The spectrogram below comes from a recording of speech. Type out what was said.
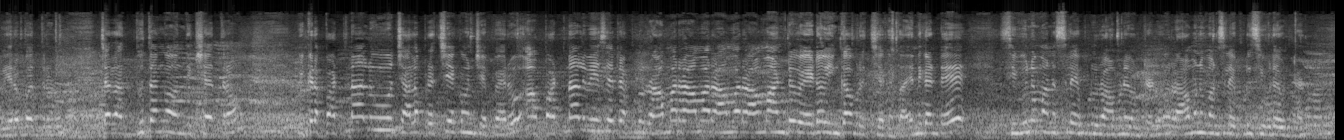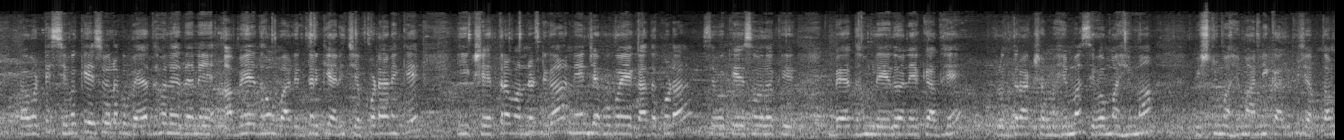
వీరభద్రుడు. చాలా అద్భుతంగా ఉంది క్షేత్రం. పట్నాలు చాలా ప్రత్యేకం అని చెప్పారు. ఆ పట్నాలు వేసేటప్పుడు రామ రామ రామ రామ అంటూ వేయడం ఇంకా ప్రత్యేకత. ఎందుకంటే శివుని మనసులో ఎప్పుడు రాముడే ఉంటాడు రాముని మనసులో ఎప్పుడు శివుడే ఉంటాడు. కాబట్టి శివకేశవులకు భేదం లేదనే అభేదం వాళ్ళిద్దరికీ అని చెప్పడానికే ఈ క్షేత్రం అన్నట్టుగా నేను చెప్పబోయే కథ కూడా శివకేశవులకి భేదం లేదు అనే కథే. రుద్రాక్ష మహిమ శివ మహిమ విష్ణు మహిమాన్ని కలిపి చెప్తాం.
